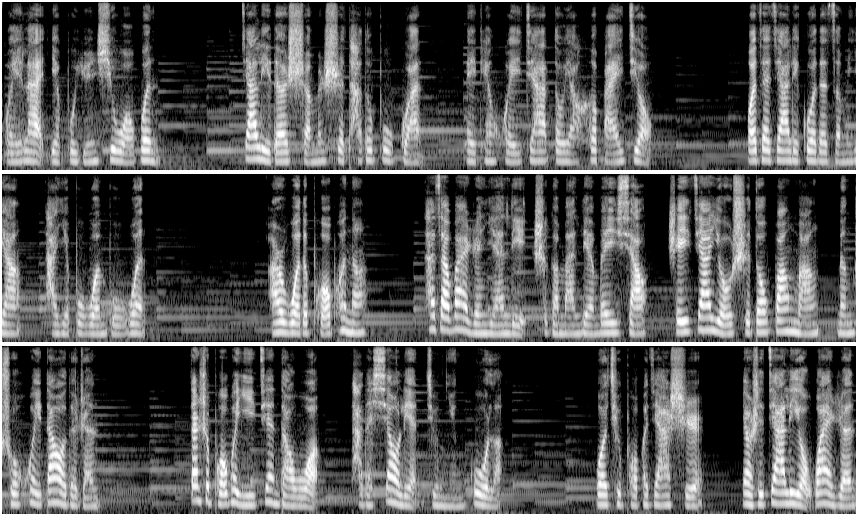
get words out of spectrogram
回来也不允许我问，家里的什么事他都不管，每天回家都要喝白酒。我在家里过得怎么样，他也不闻不问。而我的婆婆呢？她在外人眼里是个满脸微笑，谁家有事都帮忙，能说会道的人。但是婆婆一见到我，她的笑脸就凝固了。我去婆婆家时，要是家里有外人，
